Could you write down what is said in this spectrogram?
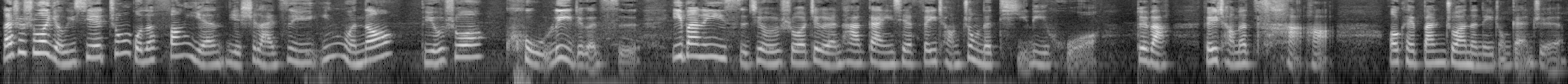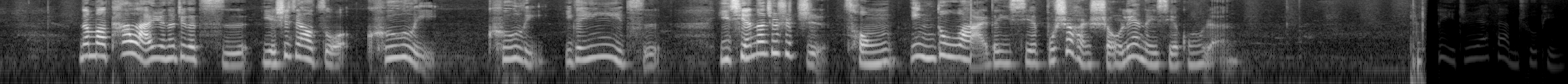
来说说有一些中国的方言也是来自于英文的哦比如说苦力这个词一般的意思就是说这个人他干一些非常重的体力活对吧？非常的惨哈。Ok 搬砖的那种感觉。那么它来源的这个词也是叫做 coolie coolie 一个音译词。以前呢就是指从印度外来的一些不是很熟练的一些工人。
